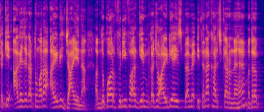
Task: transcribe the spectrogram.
ताकि आगे जाकर तुम्हारा आईडी जाए ना। अब देखो और फ्री फायर गेम का जो आईडी है इस पर हमें इतना खर्च करना है मतलब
